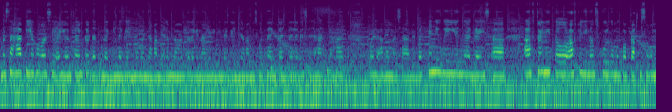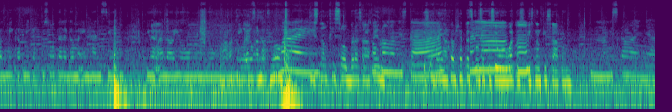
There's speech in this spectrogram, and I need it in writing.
basta happy ako kasi ayun thank God at nag-guide naman niya kami. Alam naman talaga namin thank God talaga sa lahat-lahat wala akong masabi but anyway yun nga guys ah, after nito after din ng school ko magpa-practice ako mag-makeup makeup gusto ko talaga ma-enhance yung yung ano yung yung Nakakatuwa yung anak mo. why Kiss ng kiss sobra sa akin. sobrang na-miss ka Kasi hayakap siya, tapos kausap ko si Wawa, tapos Mm. kiss ng kiss sa akin. Hmm, na-miss ka nga niya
